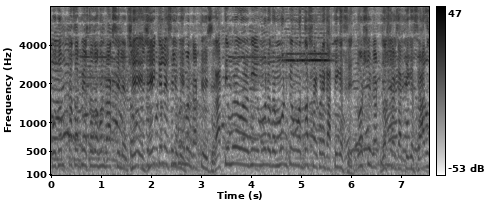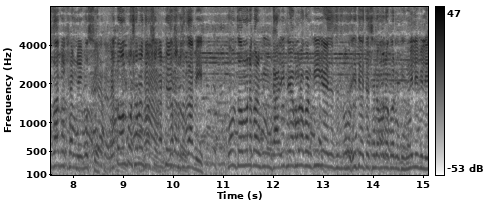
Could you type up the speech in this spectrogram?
প্রথম কাঁচা পেঁয়াজটা যখন রাখছিলেন সেই সেই তেলে কি পরিমাণ ঘাটতি হয়েছে? গাড়তি মনে মনে করেন মন কেমন দশ ষাট করে গাড়তি গেছে। দশের ঘাটতি? দশ ষাট গাড়তি গেছে। আরও যাবি সামনে বুঝছেন? এত অল্প সময় ঘাটতি দশ তো যাবি। কম তো মনে করেন কি গাড়িটা মনে করেন কি ইতি হইতেছে না, মনে করেন কি মিলিবিলি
